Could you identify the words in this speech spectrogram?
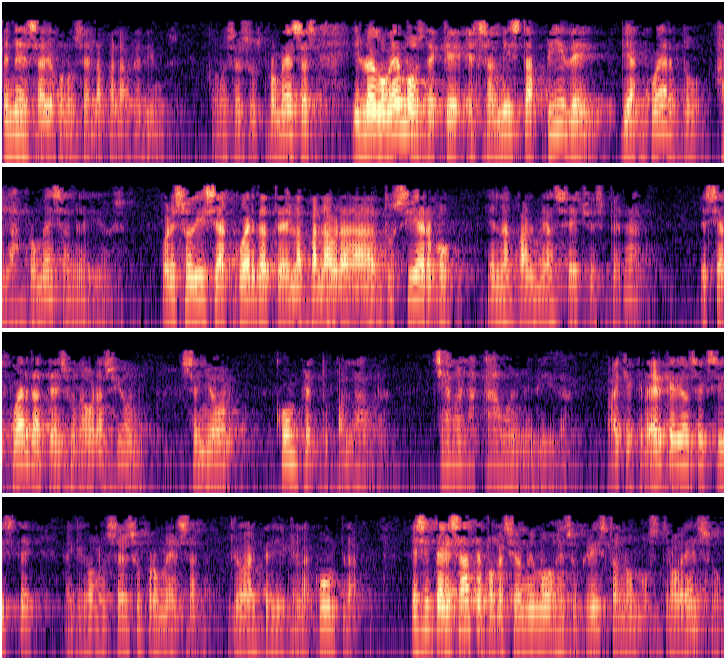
Es necesario conocer la palabra de Dios, conocer sus promesas. Y luego vemos de que el salmista pide de acuerdo a las promesas de Dios. Por eso dice, acuérdate de la palabra dada a tu siervo, en la cual me has hecho esperar. Ese acuérdate es una oración. Señor, cumple tu palabra, llévala a cabo en mi vida. Hay que creer que Dios existe, hay que conocer su promesa y luego hay que pedir que la cumpla. Es interesante porque el Señor mismo Jesucristo nos mostró eso.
